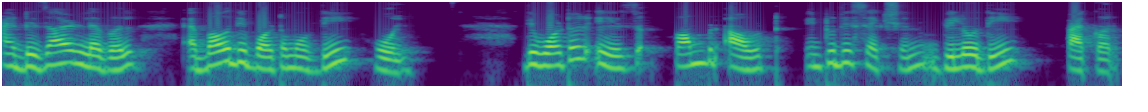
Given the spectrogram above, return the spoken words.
at desired level above the bottom of the hole. The water is pumped out into the section below the packer.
